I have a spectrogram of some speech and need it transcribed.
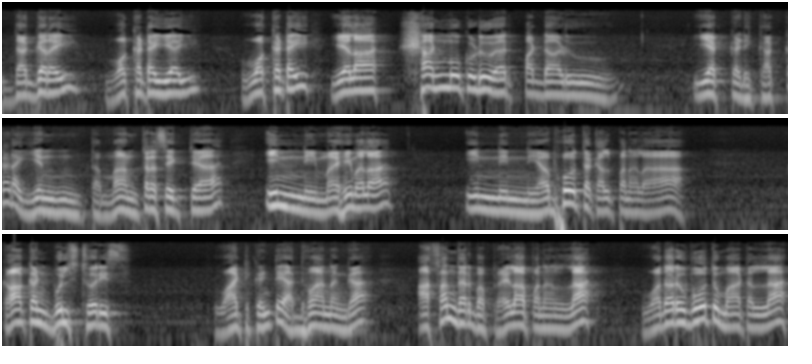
దగ్గరై ఒక్కటయ్యాయి ఒక్కటై ఎలా షణ్ముఖుడు ఏర్పడ్డాడు? ఎక్కడికక్కడ ఇంత మంత్రశక్తి ఇన్ని మహిమల ఇన్నిన్ని అభూత కల్పనలా? కాక్ అండ్ బుల్ స్టోరీస్ వాటికంటే అధ్వానంగా అసందర్భ ప్రలాపనల్లా వదరుబోతు మాటల్లా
